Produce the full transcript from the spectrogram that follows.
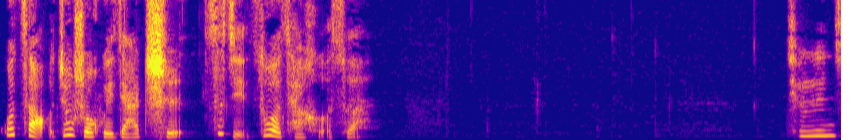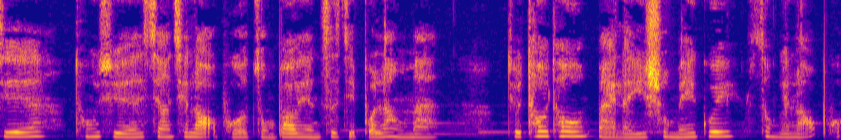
我早就说回家吃，自己做才合算。情人节，同学想起老婆总抱怨自己不浪漫。就偷偷买了一束玫瑰送给老婆，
